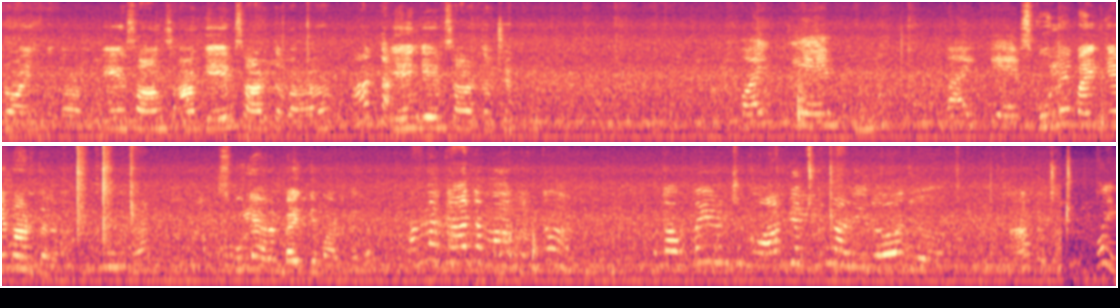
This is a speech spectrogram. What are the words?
డ్రాయింగ్ ఏం సాంగ్స్ ఆ గేమ్స్ ఆడతావా? ఆడతా. ఏం గేమ్స్ ఆడతావు చెప్పు. అమ్మ కాదమ్మా ఒక అబ్బాయి నుంచి కాల్ తెచ్చుకున్నాడు ఈరోజు. ఓయ్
